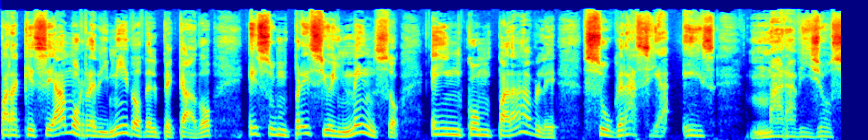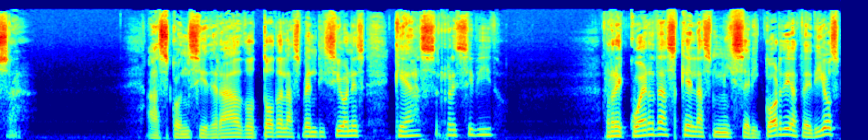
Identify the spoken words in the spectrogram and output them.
para que seamos redimidos del pecado es un precio inmenso e incomparable. Su gracia es maravillosa. ¿Has considerado todas las bendiciones que has recibido? ¿Recuerdas que las misericordias de Dios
